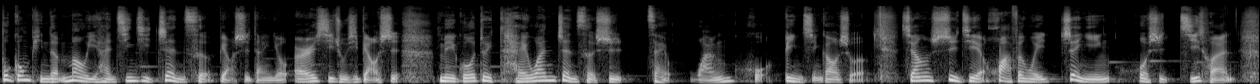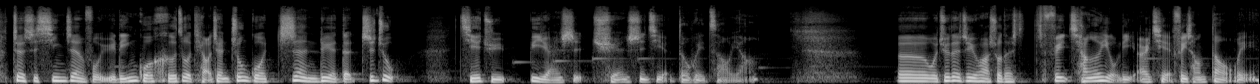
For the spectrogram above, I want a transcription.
不公平的贸易和经济政策表示担忧，而习主席表示，美国对台湾政策是在玩火，并警告说，将世界划分为阵营或是集团，这是新政府与邻国合作挑战中国战略的支柱，结局必然是全世界都会遭殃。呃，我觉得这句话说的非强而有力，而且非常到位。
